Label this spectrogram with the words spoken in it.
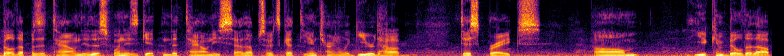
build up as a townie. This one is getting the townie set up, so it's got the internally geared hub, disc brakes. Um, you can build it up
